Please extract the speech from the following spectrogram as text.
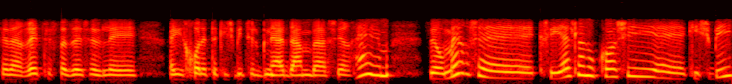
של הרצף הזה של היכולת הקשבית של בני אדם באשר הם, זה אומר שכשיש לנו קושי קשבי,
